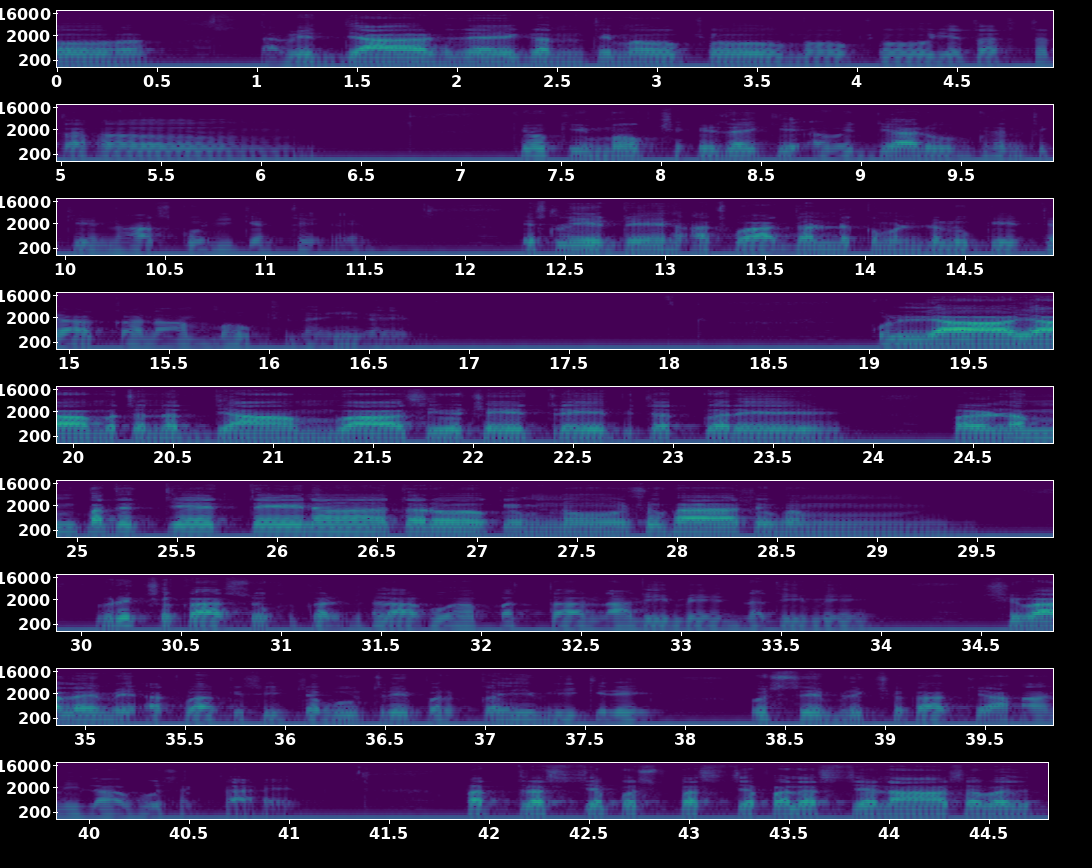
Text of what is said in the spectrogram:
अविद्याहृदय ग्रंथि मोक्षो मोक्षो यतस्तः क्योंकि मोक्ष हृदय के अविद्यारूप ग्रंथ के नाश को ही कहते हैं। इसलिए देह अथवा दंड कमंडलों के त्याग का नाम मोक्ष नहीं है। कुल्यायाम च नद्यां वा शिवक्षेत्रेऽपि चत्वरे पर्णम पतिचेत्तेन तरो किम नो शुभाशुभम। वृक्ष का सुख कर झड़ा हुआ पत्ता नाली में, नदी में, शिवालय में अथवा किसी चबूतरे पर कहीं भी गिरे, उससे वृक्ष का क्या हानि लाभ हो सकता है? पत्र पत्रस्य, पुष्पस्य, फलस्य नाशवद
